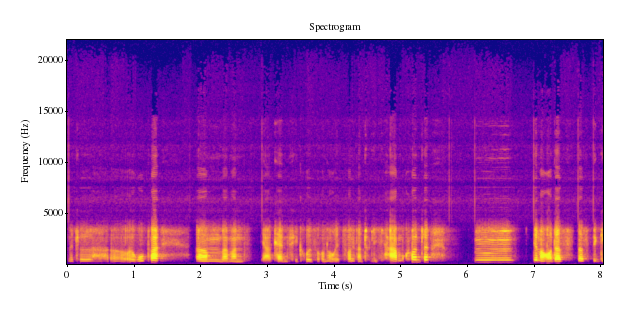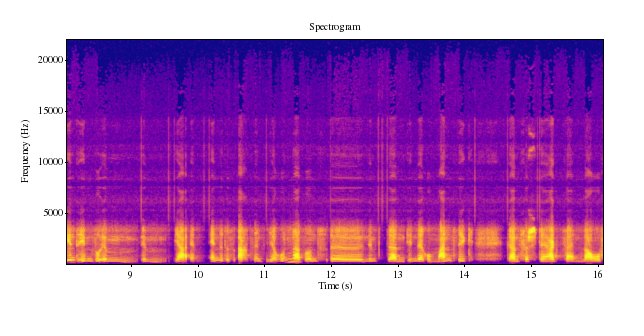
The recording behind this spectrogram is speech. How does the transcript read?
Mitteleuropa, äh, ähm, weil man ja keinen viel größeren Horizont natürlich haben konnte. Mm, genau, das, das beginnt eben so im, im ja, Ende des 18. Jahrhunderts und äh, nimmt dann in der Romantik ganz verstärkt seinen Lauf.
